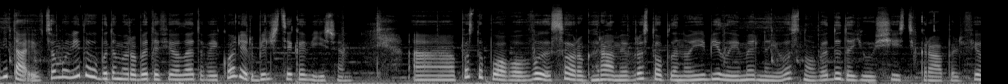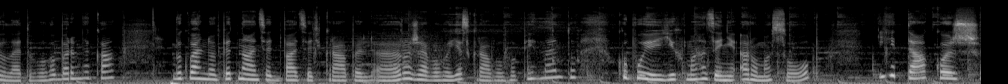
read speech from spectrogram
Вітаю! В цьому відео будемо робити фіолетовий колір більш цікавішим. Поступово в 40 грамів розтопленої білої мильної основи додаю 6 крапель фіолетового барвника, буквально 15-20 крапель е, рожевого яскравого пігменту. Купую їх в магазині Aromasoap. І також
